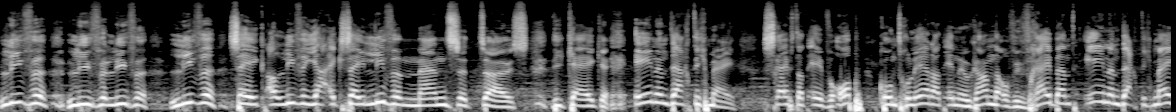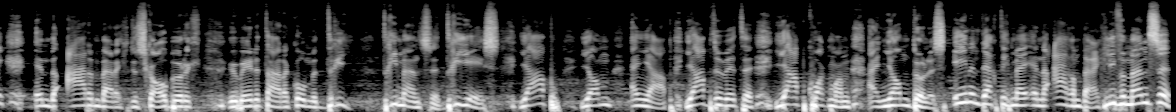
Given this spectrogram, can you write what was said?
lieve, lieve, lieve, lieve, zei ik al lieve? Ja, ik zei lieve mensen thuis die kijken. 31 mei, schrijf dat even op, controleer dat in Uganda of u vrij bent. 31 mei in de Arenberg, de Schouwburg. U weet het daar, daar komen drie. Drie mensen, drie J's. Jaap, Jan en Jaap. Jaap de Witte, Jaap Kwakman en Jan Dulles. 31 mei in de Arenberg. Lieve mensen,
